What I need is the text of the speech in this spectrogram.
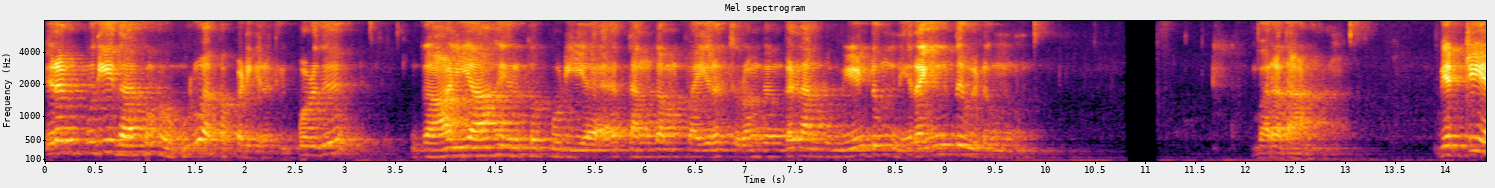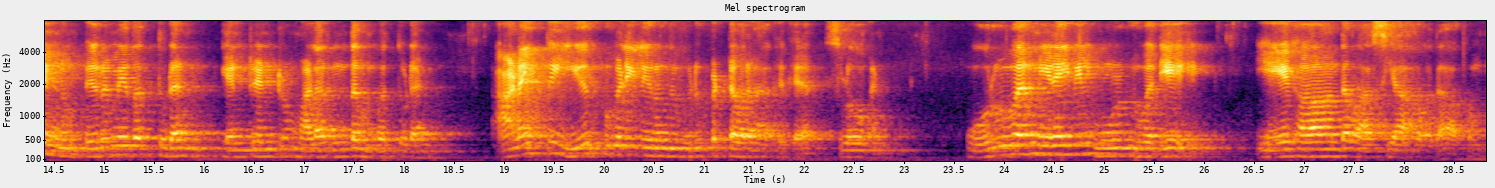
பிறகு புதியதாக உருவாக்கப்படுகிறது. இப்பொழுது காலியாக இருக்கக்கூடிய தங்கம் பயிர சுரங்கங்கள் அங்கு மீண்டும் நிறைந்து விடும். வரதானம் வெற்றி என்னும் பெருமிதத்துடன் என்றென்றும் மலர்ந்த முகத்துடன் அனைத்து ஈர்ப்புகளில் இருந்து விடுபட்டவராகுக ஸ்லோகன் ஒருவர் நினைவில் மூழ்குவதே ஏகாந்த வாசியாகுவதாகும்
